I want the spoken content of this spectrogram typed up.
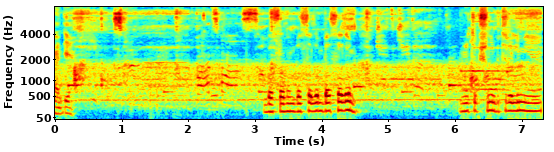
Hadi. Basalım basalım basalım. Artık şunu bitirelim ya.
